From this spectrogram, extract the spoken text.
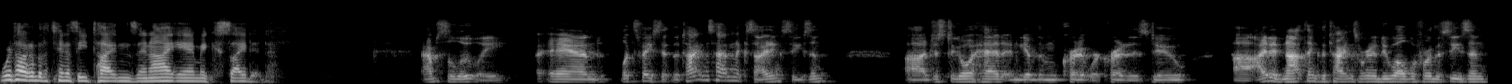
We're talking about the Tennessee Titans, and I am excited. Absolutely. And let's face it, the Titans had an exciting season. Uh, just to go ahead and give them credit where credit is due. Uh, I did not think the Titans were going to do well before the season.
